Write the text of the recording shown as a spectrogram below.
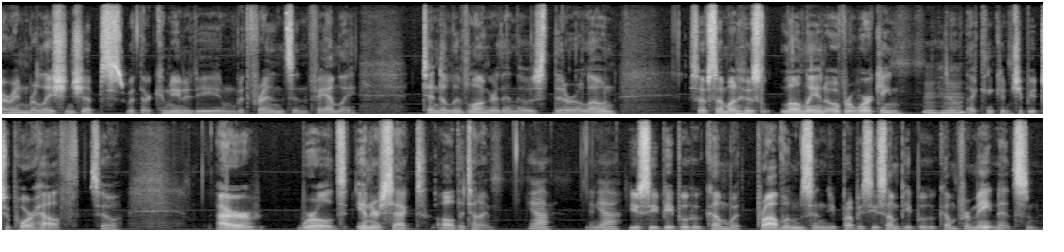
are in relationships with their community and with friends and family tend to live longer than those that are alone. So if someone who's lonely and overworking, mm-hmm. you know, that can contribute to poor health. So our worlds intersect all the time. Yeah. And yeah. you see people who come with problems, and you probably see some people who come for maintenance. And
